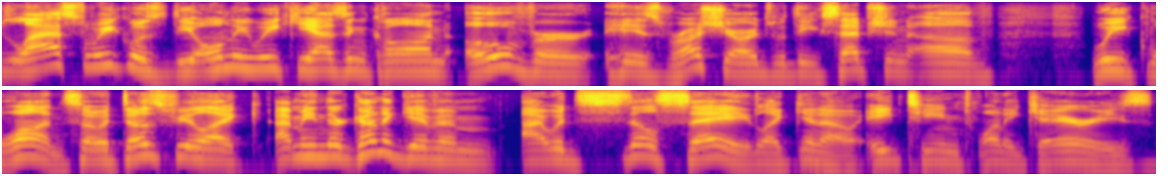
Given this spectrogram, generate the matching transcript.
last week was the only week he hasn't gone over his rush yards, with the exception of week one. So it does feel like, I mean, they're going to give him, I would still say, like, you know, 18, 20 carries.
